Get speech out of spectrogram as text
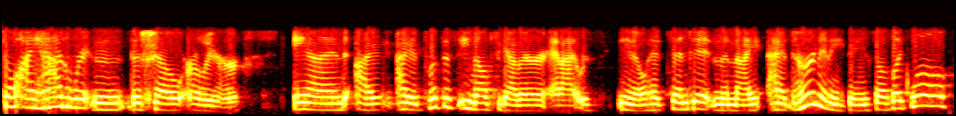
so I had written the show earlier and I I had put this email together and I was you know had sent it and then I hadn't heard anything. So I was like well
